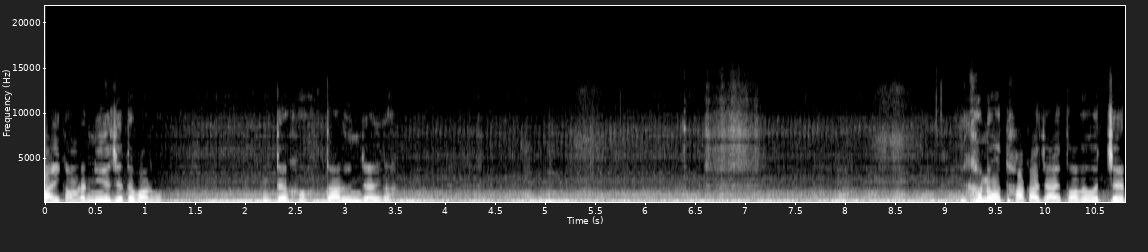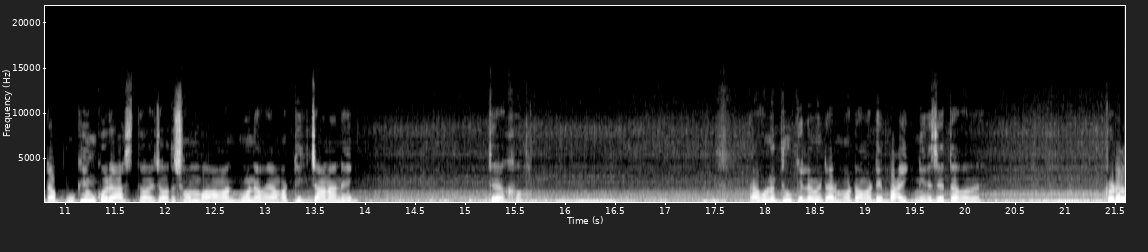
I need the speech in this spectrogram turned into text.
বাইক আমরা নিয়ে যেতে পারব। দেখো, দারুণ জায়গা। এখানেও থাকা যায়, তবে হচ্ছে এটা বুকিং করে আসতে হয় যত সম্ভব। আমার মনে হয়, আমার ঠিক জানা নেই। দেখো। এখনও দু কিলোমিটার মোটামুটি বাইক নিয়ে যেতে হবে। টোটাল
